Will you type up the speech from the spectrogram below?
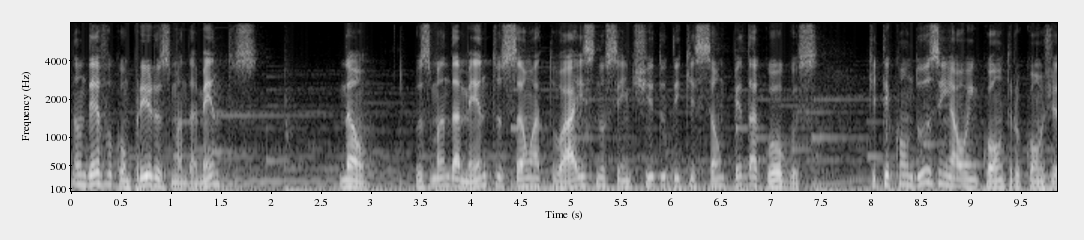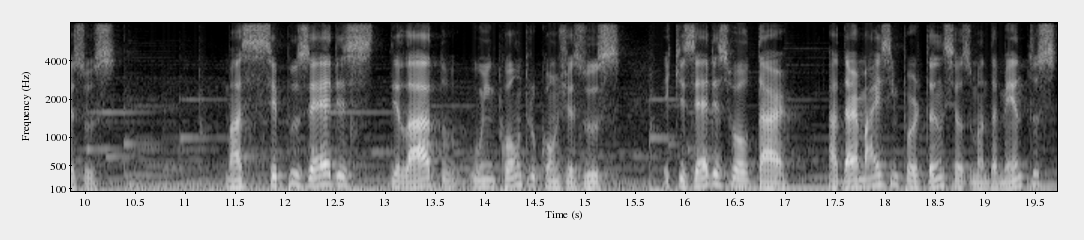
não devo cumprir os mandamentos? Não, os mandamentos são atuais no sentido de que são pedagogos, que te conduzem ao encontro com Jesus. Mas se puseres de lado o encontro com Jesus e quiseres voltar a dar mais importância aos mandamentos,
